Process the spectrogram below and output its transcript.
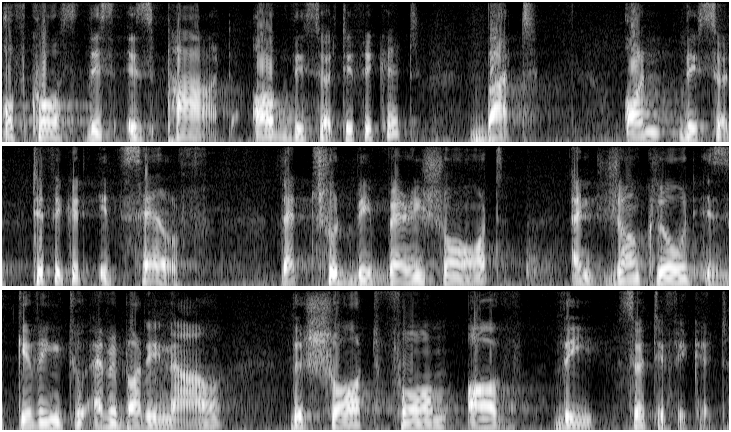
Of course, this is part of the certificate, but on the certificate itself, that should be very short, and Jean-Claude is giving to everybody now the short form of the certificate.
